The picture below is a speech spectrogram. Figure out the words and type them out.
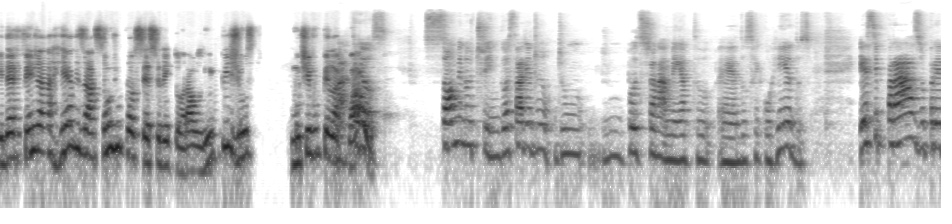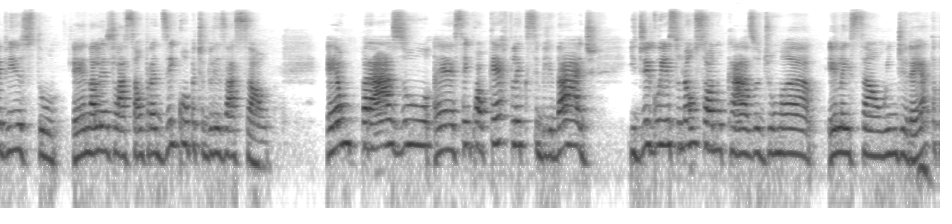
que defende a realização de um processo eleitoral limpo e justo, motivo pela Mateus, qual... Só um minutinho, gostaria de, de, um, de um, posicionamento é, dos recorridos. Esse prazo previsto é, na legislação para desincompatibilização é um prazo é, sem qualquer flexibilidade, e digo isso não só no caso de uma eleição indireta,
